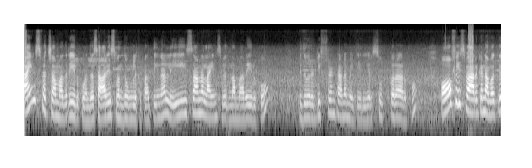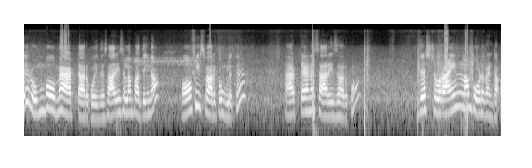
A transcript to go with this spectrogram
லைன்ஸ் வச்ச மாதிரி இருக்கும். இந்த சாரீஸ் வந்து உங்களுக்கு பார்த்தீங்கன்னா லேஸான லைன்ஸ் வந்த மாதிரி இருக்கும். இது ஒரு டிஃப்ரெண்ட்டான மெட்டீரியல் சூப்பராக இருக்கும். ஆஃபீஸ் வேருக்கு நமக்கு ரொம்பவுமே ஆப்டாக இருக்கும். இந்த சாரீஸ் எல்லாம் பார்த்தீங்கன்னா ஆஃபீஸ் வேருக்கு உங்களுக்கு ஆப்டான சாரீஸாக இருக்கும். ஜஸ்ட் ஒரு அயன்லாம் போட வேண்டாம்.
